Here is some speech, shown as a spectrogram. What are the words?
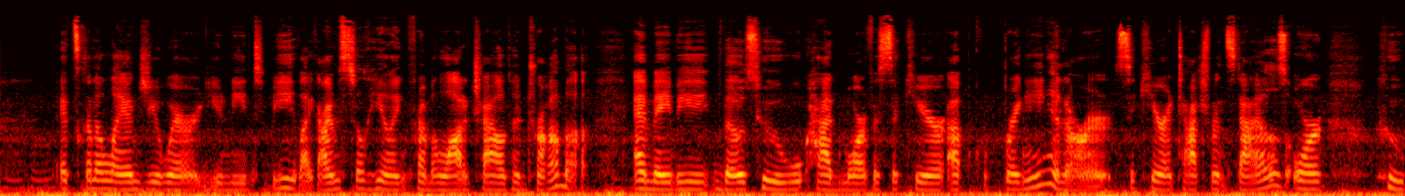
mm-hmm. it's gonna land you where you need to be. Like I'm still healing from a lot of childhood trauma, and maybe those who had more of a secure upbringing and are secure attachment styles, or who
